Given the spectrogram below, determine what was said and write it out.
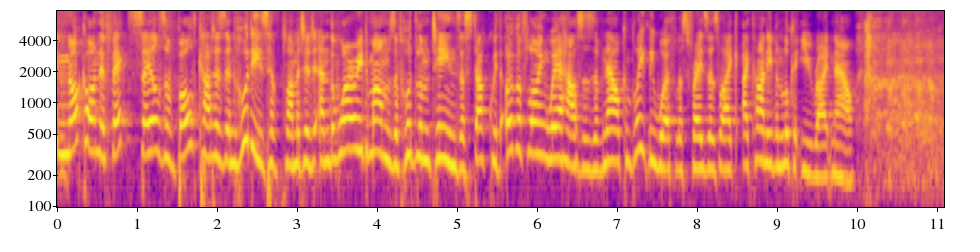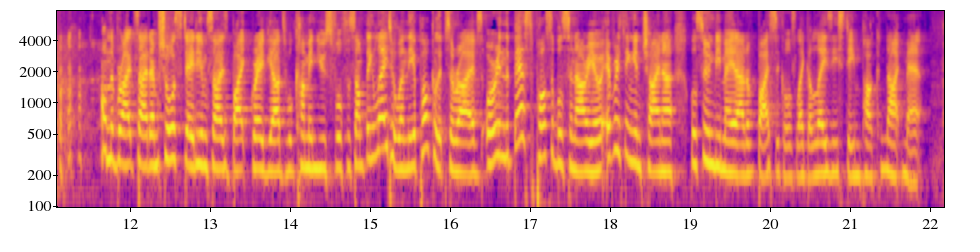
In knock on effects, sales of bolt cutters and hoodies have plummeted, and the worried mums of hoodlum teens are stuck with overflowing warehouses of now completely worthless phrases like, I can't even look at you right now. On the bright side, I'm sure stadium sized bike graveyards will come in useful for something later when the apocalypse arrives, or in the best possible scenario, everything in China will soon be made out of bicycles like a lazy steampunk nightmare.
